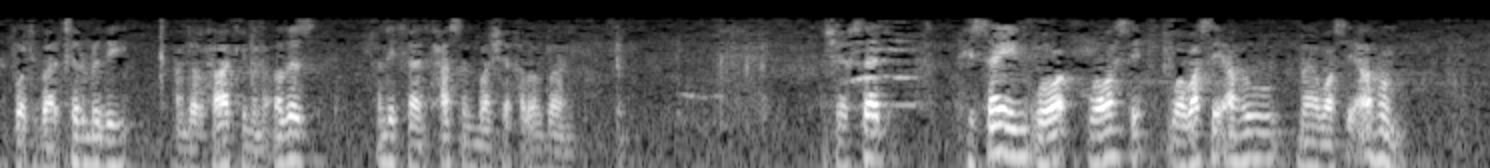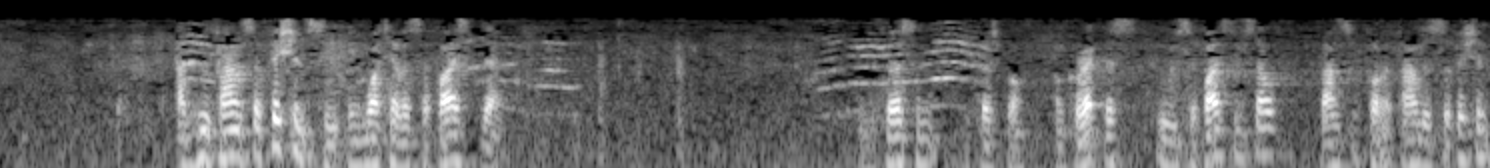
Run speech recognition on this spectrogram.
reported by Tirmidhi and Al-Hakim and others, and declared Hassan by Shaykh Al-Albani. The Shaykh said, He's saying, وَوَسِعَهُ مَا وَسِعَهُمْ And who found sufficiency in whatever sufficed them. And the person, the first one, on correctness, who sufficed himself, found, found as sufficient.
